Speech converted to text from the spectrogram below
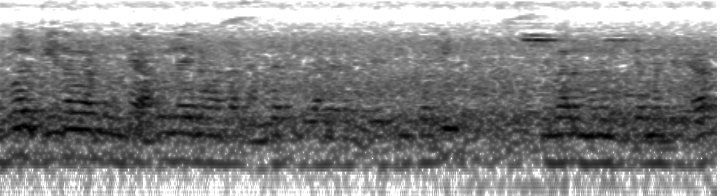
ఎవరు పేదవాళ్ళు ఉంటే అర్హులైన వాళ్ళకి అందరికీ ఇవ్వాలనే ఉద్దేశంతో ఇవాళ మన ముఖ్యమంత్రి గారు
